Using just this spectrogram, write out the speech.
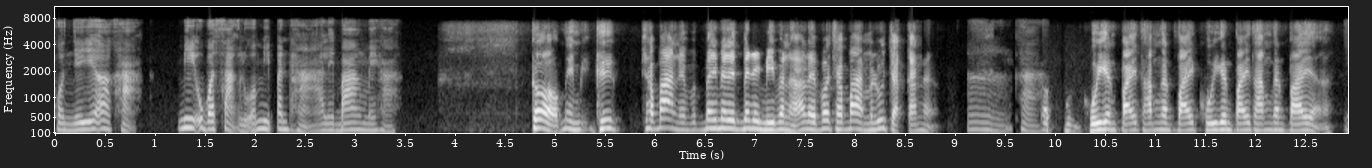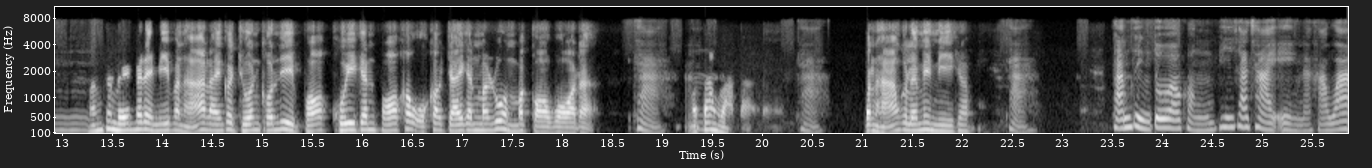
คนเยอะๆอะค่ะ มีอุปสรรคหรือว่ามีปัญหาอะไรบ้างไหมคะก็ไม่มีคือชาวบ้านเนี่ยไม่ไม่ได้ไม่ได้มีปัญหาอะไรเพราะชาวบ้านมันรู้จักกันอะอ่าค่ะ ก็คุยกันไปทำกันไป คุยกันไปทำกันไปอะ อืมมันก็เลยไม่ได้มีปัญหาอะไรก็ชวนคนที่พอคุยกันพอเข้าอกเข้าใจกันมาร่วมมาก่อวอร์ดอะค่ะมาอ่าตั้งหลักอะค่ะพปัญหาก็เลยไม่มีครับ ค่ะถามถึงตัวของพี่ชาติชายเองนะคะว่า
